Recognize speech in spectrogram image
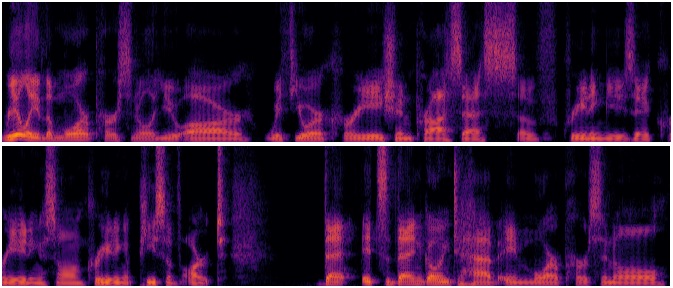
really the more personal you are with your creation process of creating music, creating a song, creating a piece of art, that it's then going to have a more personal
